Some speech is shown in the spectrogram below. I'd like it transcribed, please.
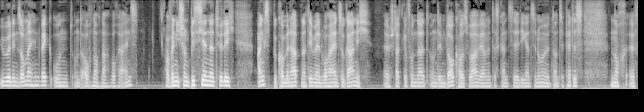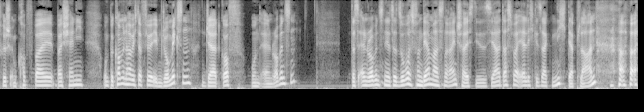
über den Sommer hinweg und, und auch noch nach Woche 1. Auch wenn ich schon ein bisschen natürlich Angst bekommen habe, nachdem er in Woche 1 so gar nicht äh, stattgefunden hat und im Doghouse war. Wir haben das ganze, die ganze Nummer mit Dante Pettis noch äh, frisch im Kopf bei, bei Shenny. Und bekommen habe ich dafür eben Joe Mixon, Jared Goff und Allen Robinson dass Allen Robinson jetzt halt sowas von dermaßen reinscheißt dieses Jahr, das war ehrlich gesagt nicht der Plan. Aber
